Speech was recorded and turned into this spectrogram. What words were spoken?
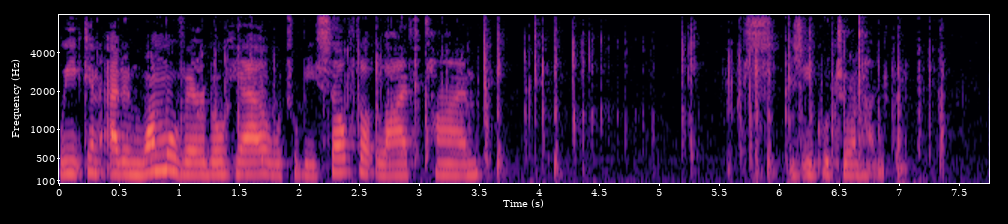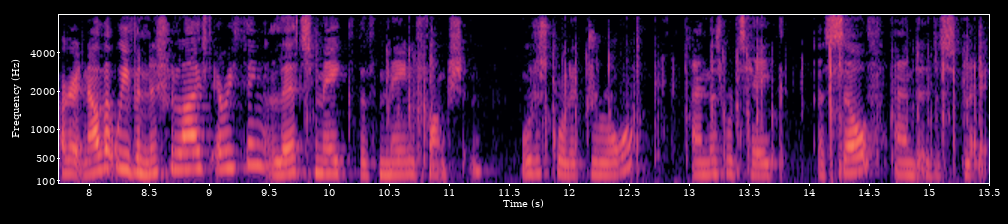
We can add in one more variable here, which will be self.lifetime is equal to 100. Alright, now that we've initialized everything, let's make the main function. We'll just call it draw, and this will take a self and a display.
